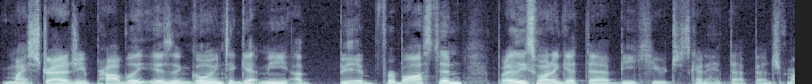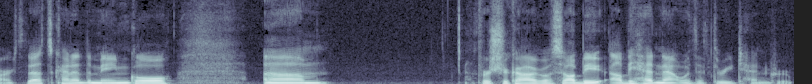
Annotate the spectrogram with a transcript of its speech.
my strategy probably isn't going to get me a bib for Boston, but I at least want to get that BQ, just kind of hit that benchmark. So that's kind of the main goal um, for Chicago. So I'll be I'll be heading out with a 310 group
